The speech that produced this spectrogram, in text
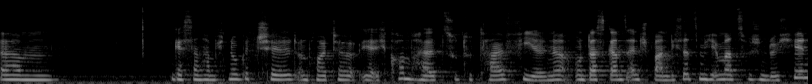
Ähm, gestern habe ich nur gechillt und heute, ja, ich komme halt zu total viel, ne? Und das ganz entspannt. Ich setze mich immer zwischendurch hin,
